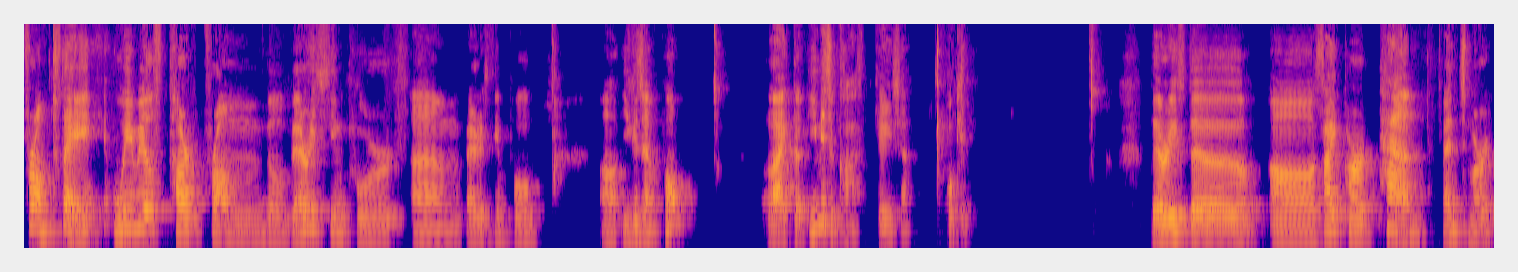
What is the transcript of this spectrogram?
from today, we will start from the very simple, um, very simple uh, example, like the image classification. Okay. There is the uh, CIFAR 10 benchmark.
